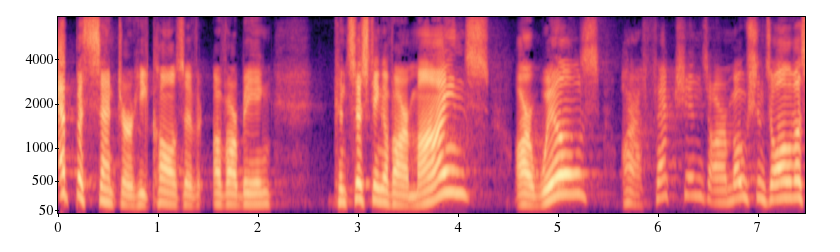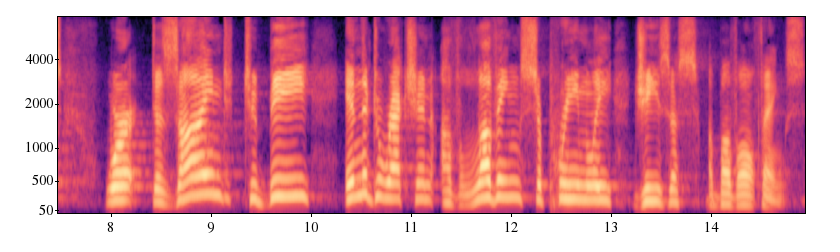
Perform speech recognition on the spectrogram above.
epicenter, he calls it, of our being, consisting of our minds, our wills, our affections, our emotions, all of us, were designed to be in the direction of loving supremely Jesus above all things.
